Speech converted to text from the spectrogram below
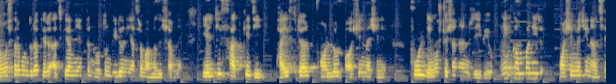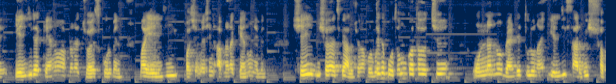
নমস্কার বন্ধুরা, ফের আজকে আমি একটা নতুন ভিডিও নিয়ে আসলাম আপনাদের সামনে। এলজি সাত KG five star front load washing মেশিনের ফুল ডেমনস্ট্রেশন অ্যান্ড রিভিউ অনেক কোম্পানির ওয়াশিং মেশিন আছে। এলজিটা কেন আপনারা চয়েস করবেন বা এলজি ওয়াশিং মেশিন আপনারা কেন নেবেন? সেই বিষয়ে আজকে আলোচনা করব। থেকে প্রথম কথা হচ্ছে, অন্যান্য ব্র্যান্ডের তুলনায় এলজি সার্ভিস সব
